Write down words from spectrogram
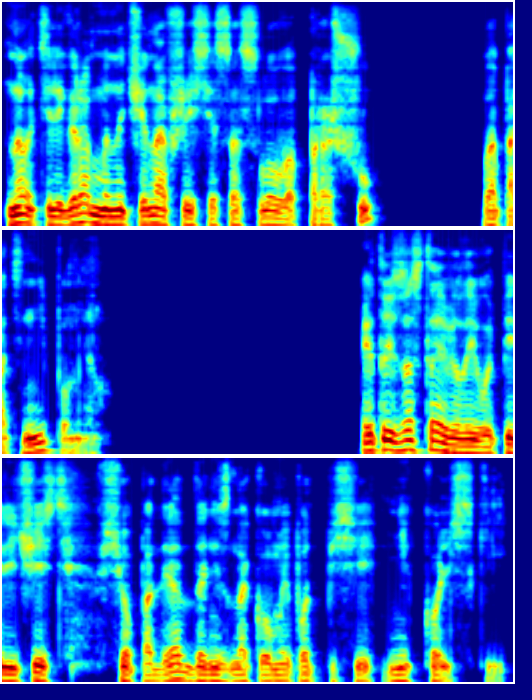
Но телеграммы, начинавшиеся со слова «прошу», Лопатин не помнил. Это и заставило его перечесть все подряд до незнакомой подписи «Никольский».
